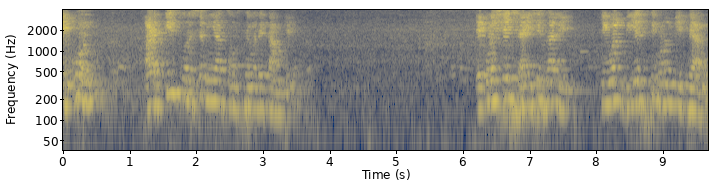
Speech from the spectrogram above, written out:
एकूण अडतीस वर्ष मी या संस्थेमध्ये काम केलं. एकोणीसशे शहाऐंशी साली केवळ बीएससी म्हणून मी इथे आलो.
